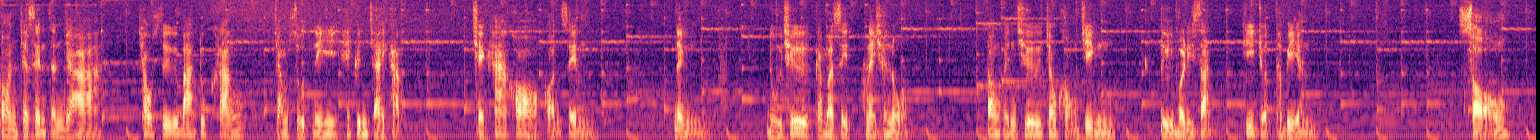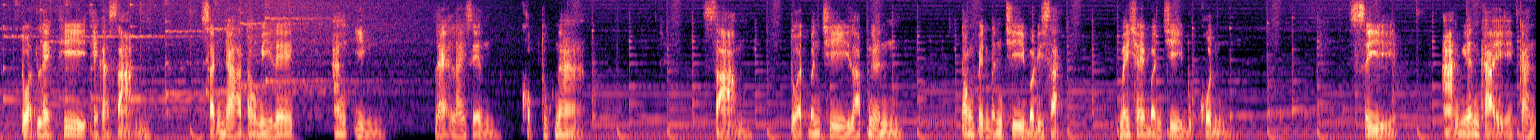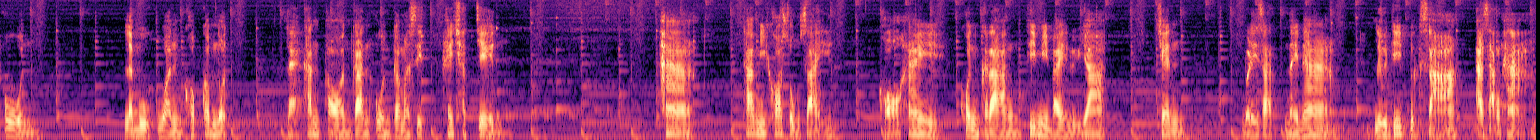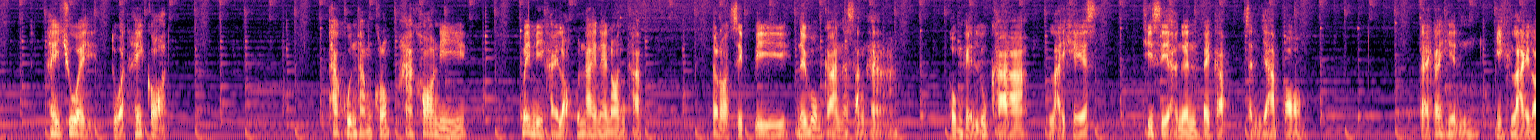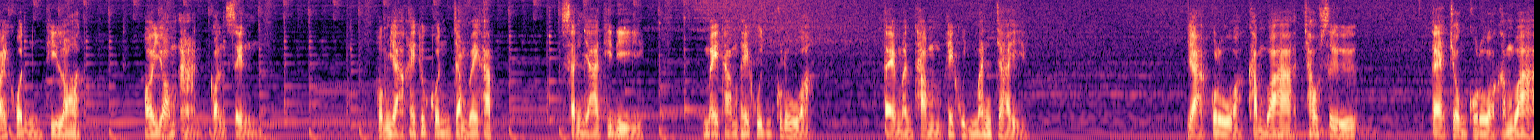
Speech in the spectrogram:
ก่อนจะเซ็นสัญญาเช่าซื้อบ้านทุกครั้งจำสูตรนี้ให้ขึ้นใจครับ เช็ค 5 ข้อก่อนเซ็น 1. ดูชื่อกรรมสิทธิ์ในโฉนด ต้องเป็นชื่อเจ้าของจริง หรือบริษัทที่จดทะเบียน 2. ตรวจเลขที่เอกสาร สัญญาต้องมีเลขอ้างอิง และลายเซ็นครบทุกหน้า 3. ตรวจบัญชีรับเงิน ต้องเป็นบัญชีบริษัท ไม่ใช่บัญชีบุคคล 4. อ่านเงื่อนไขการโอน ระบุวันครบกำหนด และขั้นตอนการโอนกรรมสิทธิ์ให้ชัดเจน 5. ถ้ามีข้อสงสัย ขอให้คนกลางที่มีใบอนุญาต เช่น บริษัทในหน้า หรือที่ปรึกษาอสังหา ให้ช่วยตรวจให้ก่อน ถ้าคุณทำครบ 5 ข้อนี้ ไม่มีใครหลอกคุณได้แน่นอนครับ ตลอด 10 ปีในวงการอสังหา ผมเห็นลูกค้าหลายเคสที่เสียเงินไปกับสัญญาปลอม แต่ก็เห็นอีกหลายร้อยคนที่รอด เพราะยอมอ่านก่อนเซ็น ผมอยากให้ทุกคนจำไว้ครับ สัญญาที่ดีไม่ทำให้คุณกลัว แต่มันทำให้คุณมั่นใจ อย่ากลัวคำว่าเช่าซื้อ แต่จงกลัวคำว่า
